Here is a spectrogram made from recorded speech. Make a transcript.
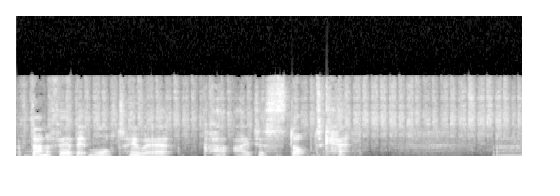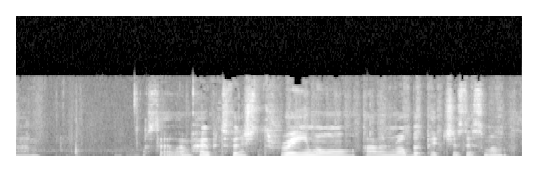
I've done a fair bit more to it, but I just stopped again. Um, so I'm hoping to finish three more Alan Robert pictures this month.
